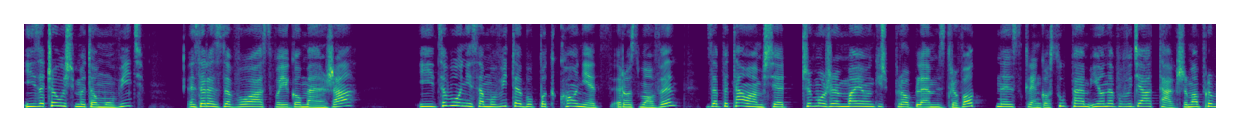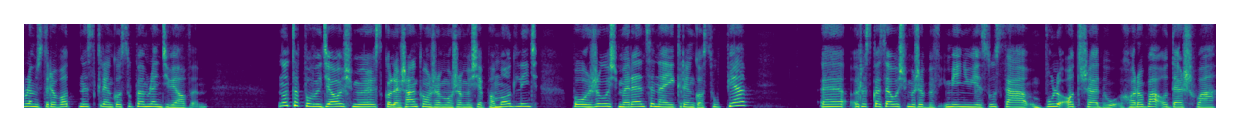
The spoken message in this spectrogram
I zaczęłyśmy to mówić. Zaraz zawołała swojego męża. I co było niesamowite, bo pod koniec rozmowy zapytałam się, czy może mają jakiś problem zdrowotny z kręgosłupem, i ona powiedziała tak, że ma problem zdrowotny z kręgosłupem lędźwiowym. No to powiedziałyśmy z koleżanką, że możemy się pomodlić, położyłyśmy ręce na jej kręgosłupie, e, rozkazałyśmy, żeby w imieniu Jezusa ból odszedł, choroba odeszła,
